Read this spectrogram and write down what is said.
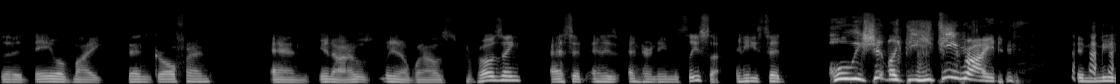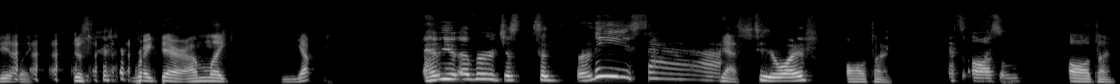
the name of my then girlfriend, and you know I was you know when I was proposing, I said and his and her name is Lisa, and he said, "Holy shit!" Like the ET ride immediately, just right there. I'm like, "Yep, Have you ever just said Lisa yes, to your wife? All time, That's awesome. all time."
